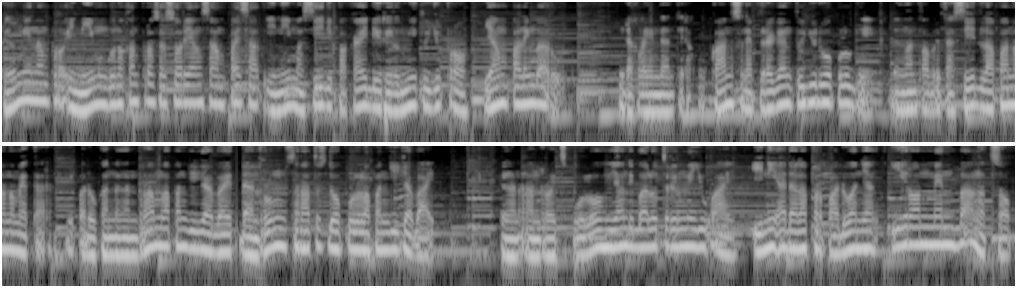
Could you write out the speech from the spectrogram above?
Realme 6 Pro ini menggunakan prosesor yang sampai saat ini masih dipakai di Realme 7 Pro yang paling baru. Tidak lain dan tidak bukan Snapdragon 720G dengan fabrikasi 8 nanometer dipadukan dengan RAM 8GB dan ROM 128GB dengan Android 10 yang dibalut Realme UI. Ini adalah perpaduan yang Iron Man banget sob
